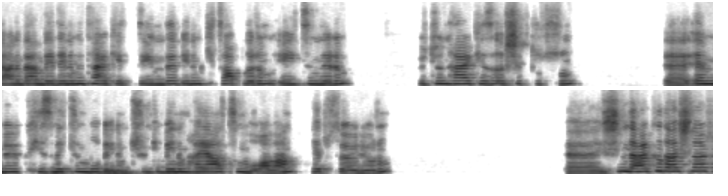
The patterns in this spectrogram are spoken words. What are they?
yani ben bedenimi terk ettiğimde benim kitaplarım, eğitimlerim bütün herkese ışık tutsun. Ee, en büyük hizmetim bu benim. Çünkü benim hayatım bu alan. Hep söylüyorum. Ee, şimdi arkadaşlar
